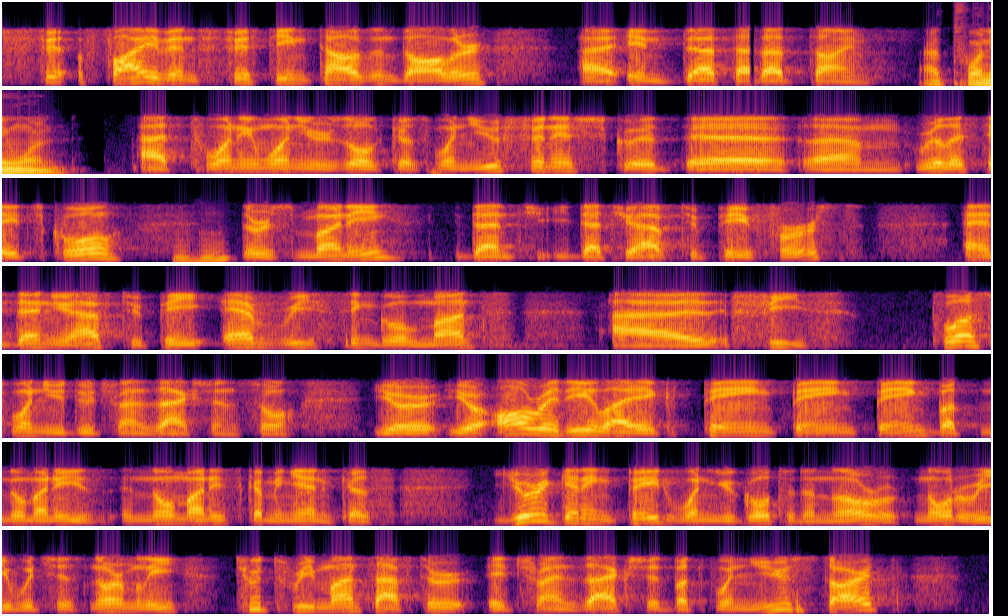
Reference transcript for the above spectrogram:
five and fifteen thousand dollar uh, in debt at that time. At 21. At 21 years old, because when you finish good, uh, um, real estate school, mm-hmm. there's money that you, that you have to pay first, and then you have to pay every single month uh, fees. Plus, when you do transactions, so you're you're already like paying, paying, paying, but no money is no money is coming in because you're getting paid when you go to the notary, which is normally two, three months after a transaction. But when you start,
